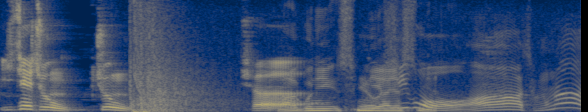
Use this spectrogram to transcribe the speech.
이제 중, 중. 자, 아군이 승리하였습니다. 아 장난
